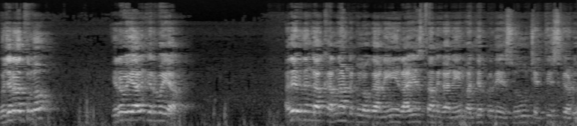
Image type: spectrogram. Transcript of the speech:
గుజరాత్లో ఇరవై ఆరుకి ఇరవై ఆరు. అదేవిధంగా కర్ణాటకలో కానీ రాజస్థాన్ కానీ మధ్యప్రదేశ్ ఛత్తీస్గఢ్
